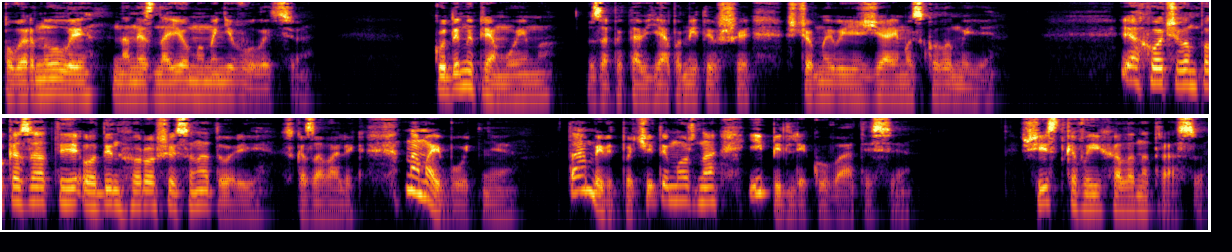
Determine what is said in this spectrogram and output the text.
повернули на незнайому мені вулицю. Куди ми прямуємо? запитав я, помітивши, що ми виїжджаємо з Коломиї. Я хочу вам показати один хороший санаторій, сказав Алік, на майбутнє. Там і відпочити можна і підлікуватися. Шістка виїхала на трасу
